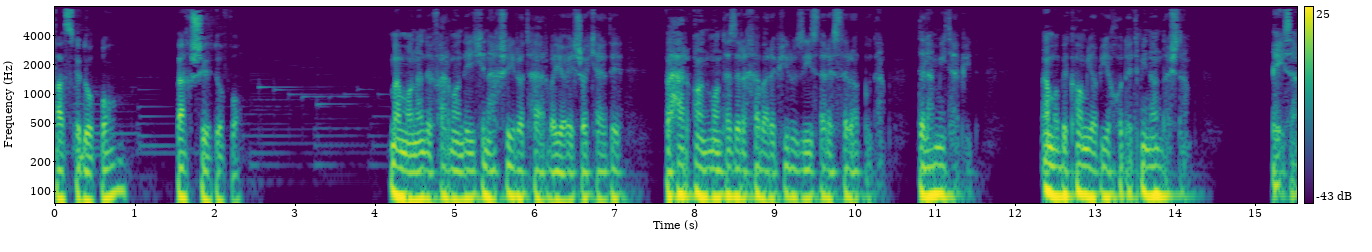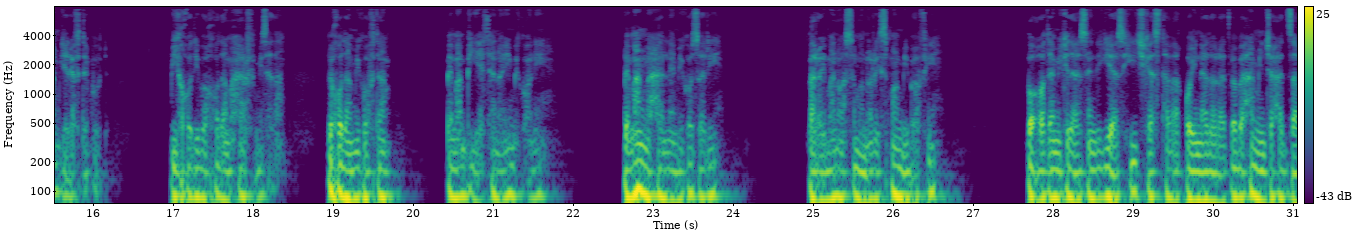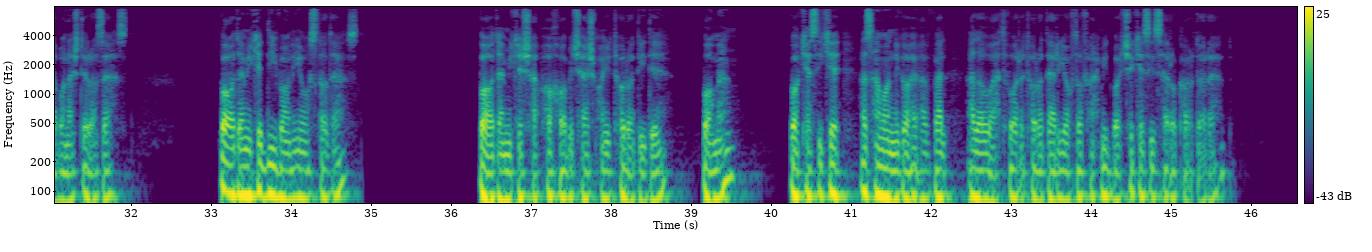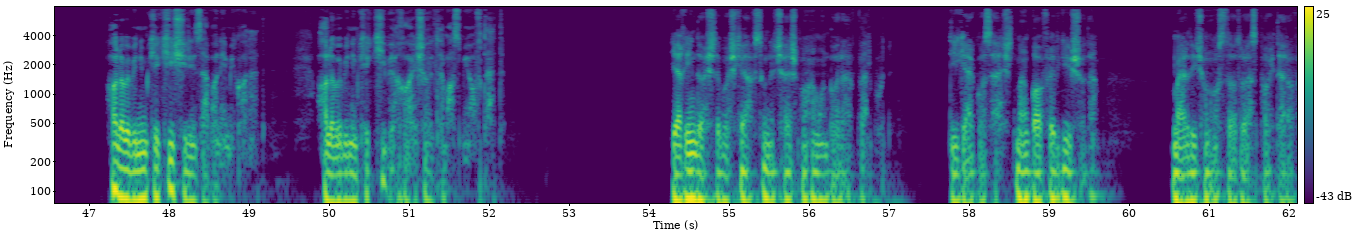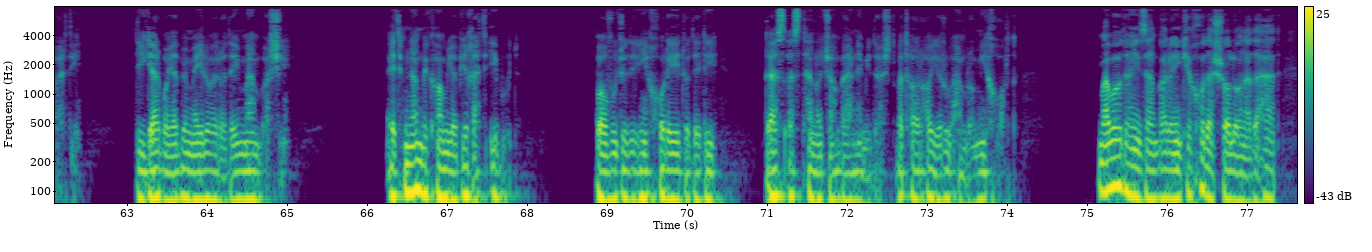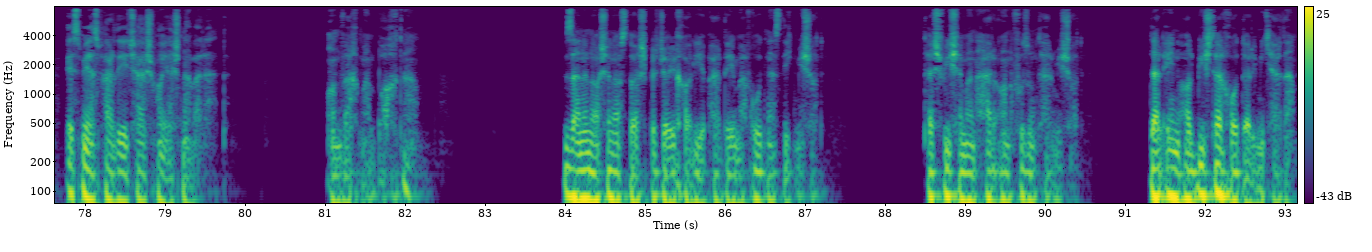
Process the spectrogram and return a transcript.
فصل دوم بخش دوم. من مانند فرماندهی که نقشه ای را تر و یا اجرا کرده و هر آن منتظر خبر پیروزی است در استراب بودم. دلم میتپید. اما به کامیابی خود اطمینان داشتم. قیزم گرفته بود. بی خودی با خودم حرف می‌زدم. به خودم می‌گفتم به من بی می‌کنی؟ به من محل نمی‌گذاری؟ برای من آسمان و ریسمان میبافی؟ با آدمی که در زندگی از هیچ کس توقعی ندارد و به همین جهت زبانش درازه است. با آدمی که دیوانه استاد است. با آدمی که شبها خواب چشمهای تو را دیده. با من. با کسی که از همان نگاه اول ادا و اطوار تو را دریافت و فهمید با چه کسی سر و کار دارد. حالا ببینیم که کی شیرین زبانه می کند. حالا ببینیم که کی به خواهش التماس می افتد. یقین داشته باش که افسون چشم همان بار اول بود. دیگر گذشت من قافلگیر شدم مردی چون استاد را از پای درآوردی دیگر باید به میل و اراده من باشی اطمینان به کامیابی قطعی بود با وجود این خوره دودلی دست از تن و جان بر نمی داشت و تارهای روحم را می‌خورد. مبادا این زن برای اینکه خودش را لو ندهد اسمی از پرده چشمهایش نبرد. آن وقت من باختم. زن ناشناس داشت به جای خالی پرده مفقود نزدیک می‌شد. تشویش من هر آن فزونتر می‌شد. در این حال بیشتر خودداری می کردم.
